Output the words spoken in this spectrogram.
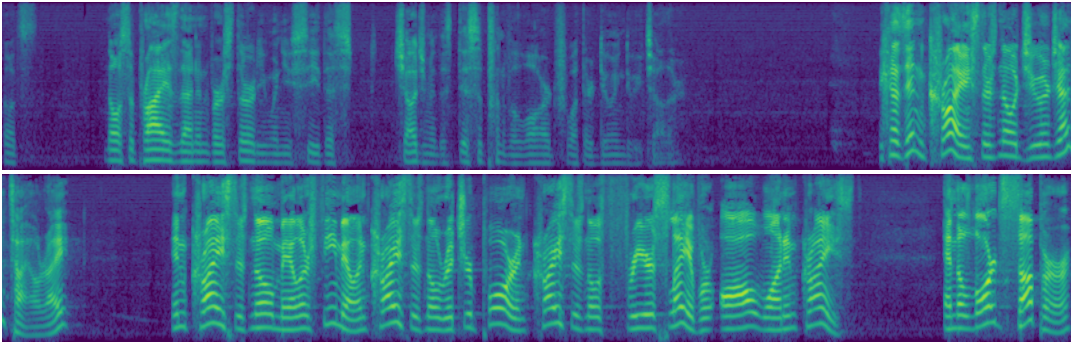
So it's no surprise then in verse 30 when you see this judgment, this discipline of the Lord for what they're doing to each other. Because in Christ, there's no Jew or Gentile, right? In Christ, there's no male or female. In Christ, there's no rich or poor. In Christ, there's no free or slave. We're all one in Christ. And the Lord's Supper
